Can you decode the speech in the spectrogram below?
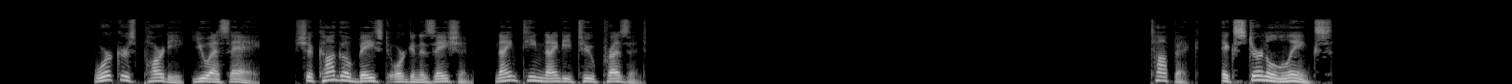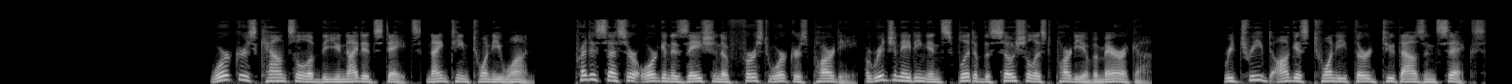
Workers' Party, USA. Chicago-based organization. 1992 present. Topic: External links. Workers' Council of the United States 1921. Predecessor organization of First Workers' Party, originating in split of the Socialist Party of America. Retrieved August 23, 2006.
